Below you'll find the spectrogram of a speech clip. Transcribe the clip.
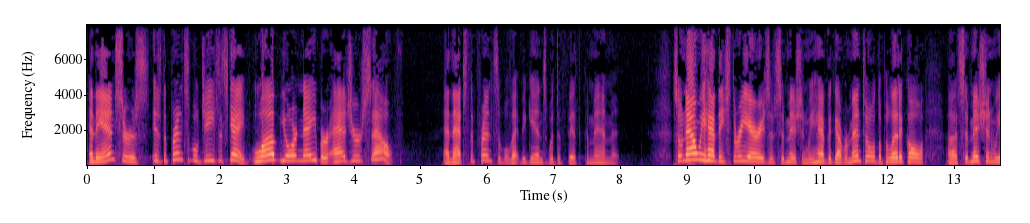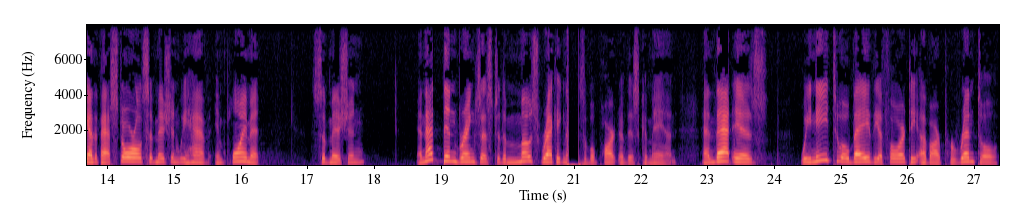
And the answer is, is the principle Jesus gave love your neighbor as yourself. And that's the principle that begins with the fifth commandment. So now we have these three areas of submission. We have the governmental, the political uh, submission, we have the pastoral submission, we have employment submission. And that then brings us to the most recognizable part of this command, and that is we need to obey the authority of our parental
